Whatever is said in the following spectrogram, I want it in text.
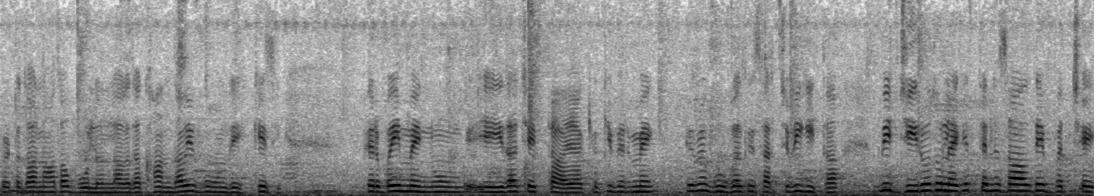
ਪਿੱਟਦਾ, ਨਾ ਤਾਂ ਉਹ ਬੋਲਣ ਲੱਗਦਾ, ਖਾਂਦਾ ਵੀ ਫੋਨ ਦੇਖ ਕੇ ਸੀ। ਫਿਰ ਬਈ ਮੈਨੂੰ ਇਹਦਾ ਚੇਤਾ ਆਇਆ ਕਿਉਂਕਿ ਫਿਰ ਮੈਂ ਫਿਰ ਮੈਂ ਗੂਗਲ ਤੇ ਸਰਚ ਵੀ ਕੀਤਾ ਵੀ 0 ਤੋਂ ਲੈ ਕੇ 3 ਸਾਲ ਦੇ ਬੱਚੇ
